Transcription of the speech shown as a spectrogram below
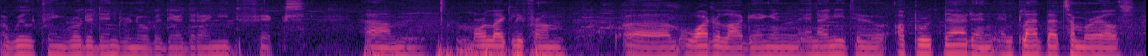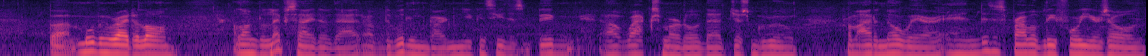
a wilting rhododendron over there that I need to fix. Um, more likely from um, waterlogging and, and I need to uproot that and, and plant that somewhere else. But moving right along, along the left side of that, of the woodland garden, you can see this big uh, wax myrtle that just grew from out of nowhere and this is probably four years old.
